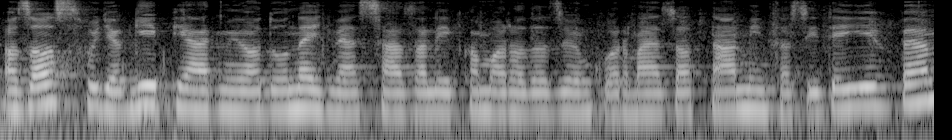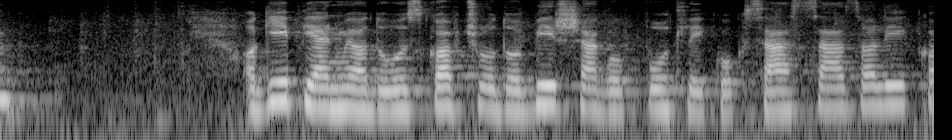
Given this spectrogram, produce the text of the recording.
az az, hogy a gépjárműadó 40%-a marad az önkormányzatnál, mint az idei évben. A gépjárműadóhoz kapcsolódó bírságok, pótlékok 100%-a,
